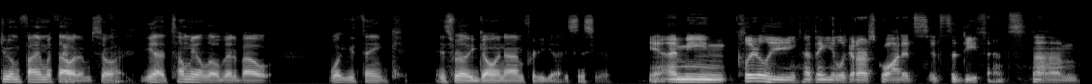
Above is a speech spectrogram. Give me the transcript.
doing fine without him. So yeah, tell me a little bit about what you think is really going on for you guys this year. Yeah, I mean, clearly, I think you look at our squad; it's it's the defense. Um,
